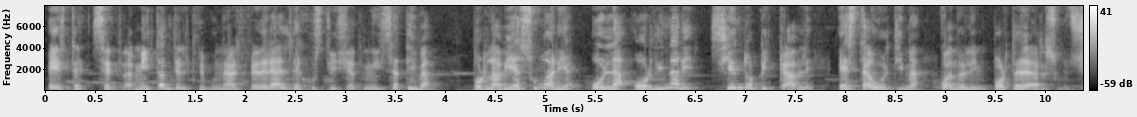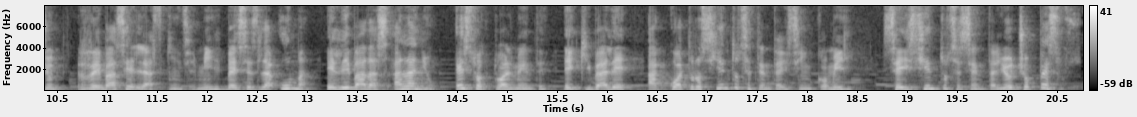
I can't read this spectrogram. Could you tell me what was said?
Este se tramita ante el Tribunal Federal de Justicia Administrativa por la vía sumaria o la ordinaria, siendo aplicable esta última cuando el importe de la resolución rebase las 15.000 veces la UMA, elevadas al año. Esto actualmente equivale a 475.668 pesos.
